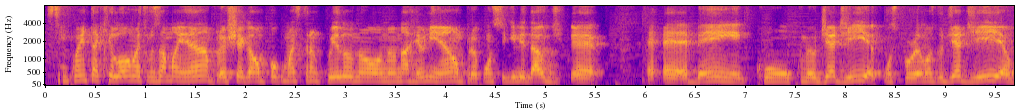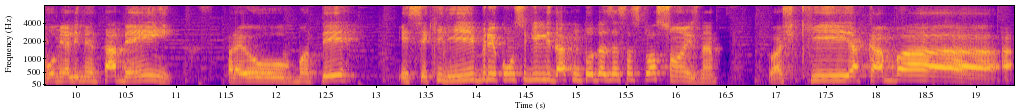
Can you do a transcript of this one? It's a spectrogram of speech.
50 quilômetros amanhã para eu chegar um pouco mais tranquilo no, no, na reunião, para eu conseguir lidar o, é, é, é, bem com o meu dia a dia, com os problemas do dia a dia. Eu vou me alimentar bem para eu manter esse equilíbrio e conseguir lidar com todas essas situações, né? Eu acho que acaba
